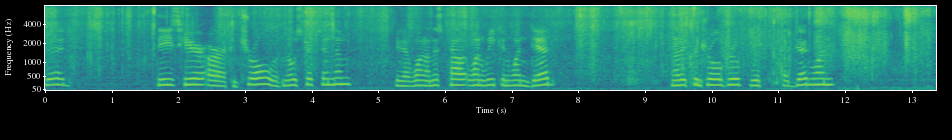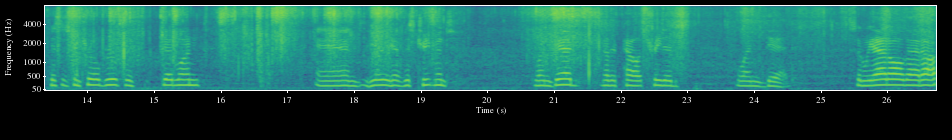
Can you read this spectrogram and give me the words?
Good. These here are a control with no strips in them. You got one on this pallet, one weak and one dead. Another control group with a dead one. This is control group with dead one. And here we have this treatment. One dead, another pallet treated, one dead. So when we add all that up,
